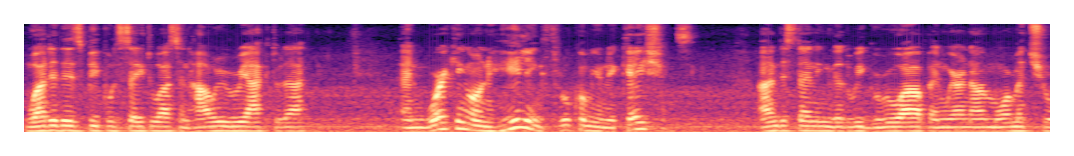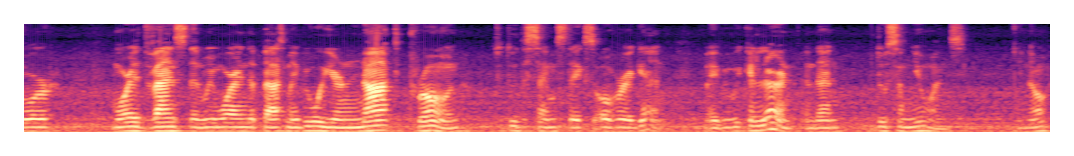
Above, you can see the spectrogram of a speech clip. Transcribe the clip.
what it is people say to us and how we react to that. And working on healing through communications, understanding that we grew up and we are now more mature, more advanced than we were in the past. Maybe we are not prone to do the same mistakes over again. Maybe we can learn and then do some new ones, you know?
